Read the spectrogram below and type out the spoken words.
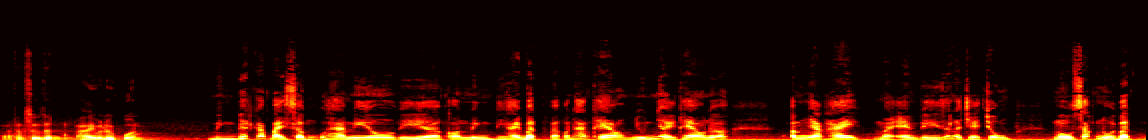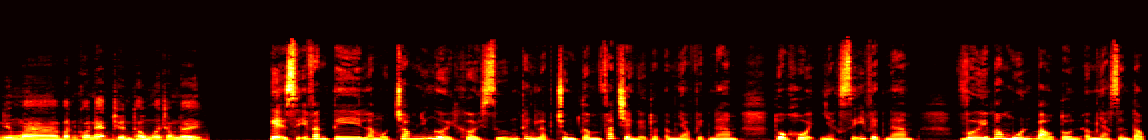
và thực sự rất hay và lôi cuốn. Mình biết các bài sẩm của Hà Mio vì à, con mình thì hay bật và còn hát theo, nhún nhảy theo nữa. Âm nhạc hay mà MV rất là trẻ trung, màu sắc nổi bật nhưng mà vẫn có nét truyền thống ở trong đấy. Nghệ sĩ Văn Ti là một trong những người khởi xướng thành lập Trung tâm Phát triển Nghệ thuật âm nhạc Việt Nam thuộc Hội Nhạc sĩ Việt Nam, với mong muốn bảo tồn âm nhạc dân tộc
